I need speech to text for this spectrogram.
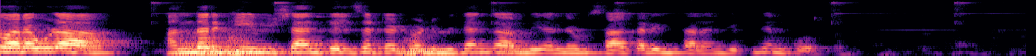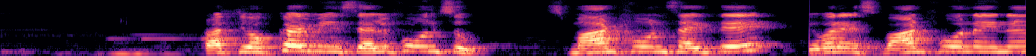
ద్వారా కూడా అందరికీ ఈ విషయాన్ని తెలిసేటటువంటి విధంగా మీరందరూ సహకరించాలని చెప్పి నేను కోరుతున్నాను. ప్రతి ఒక్కరు మీ సెల్ ఫోన్స్ స్మార్ట్ ఫోన్స్ అయితే ఎవరైనా స్మార్ట్ ఫోన్ అయినా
